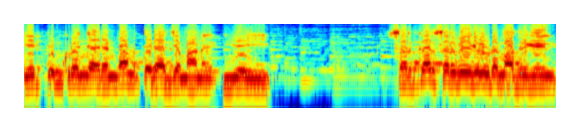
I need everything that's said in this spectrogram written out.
ഏറ്റവും കുറഞ്ഞ രണ്ടാമത്തെ രാജ്യമാണ് യു എ ഇ. സർക്കാർ സർവേകളുടെ മാതൃകയിൽ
